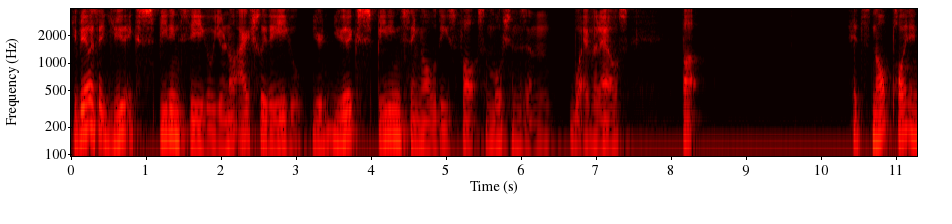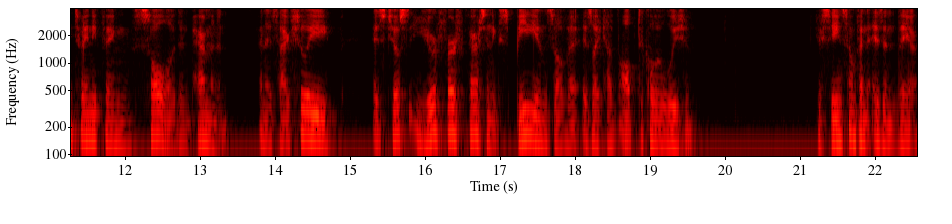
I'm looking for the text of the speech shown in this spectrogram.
you realize that you experience the ego. You're not actually the ego. You're you're experiencing all these thoughts, emotions, and whatever else but it's not pointing to anything solid and permanent and it's actually it's just your first person experience of it is like an optical illusion you're seeing something that isn't there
